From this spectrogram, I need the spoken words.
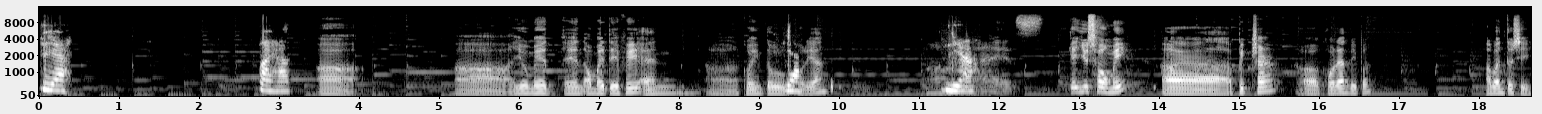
Yeah. I have. Uh, uh, you made in Omai TV and uh, going to yeah. Korean? Oh, yeah. Nice. Can you show me a picture of Korean people? I want to see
